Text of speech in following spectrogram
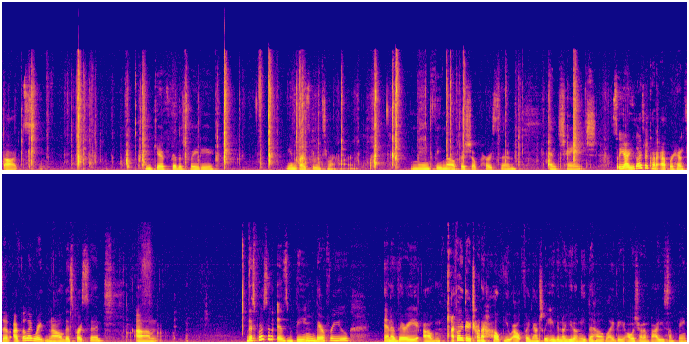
Thoughts? Gift, privileged lady. Universe, give me two more cards. Main female official person and change. So yeah, you guys are kind of apprehensive. I feel like right now this person um, this person is being there for you in a very um, i feel like they're trying to help you out financially even though you don't need the help. Like they always trying to buy you something.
